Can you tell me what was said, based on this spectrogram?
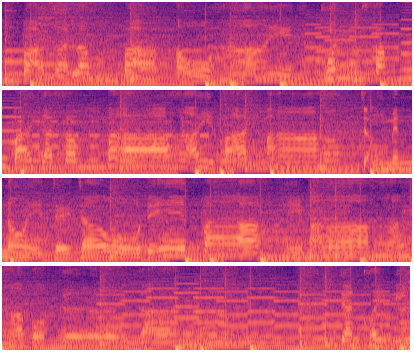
ำบากก็ลำบากเอาหาย คนสำบายก็สำบายปานมา จังเม่นน้อยใจเจ้าเดฟ้าให้มาบอกเกินกัน ยันค่อยมี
